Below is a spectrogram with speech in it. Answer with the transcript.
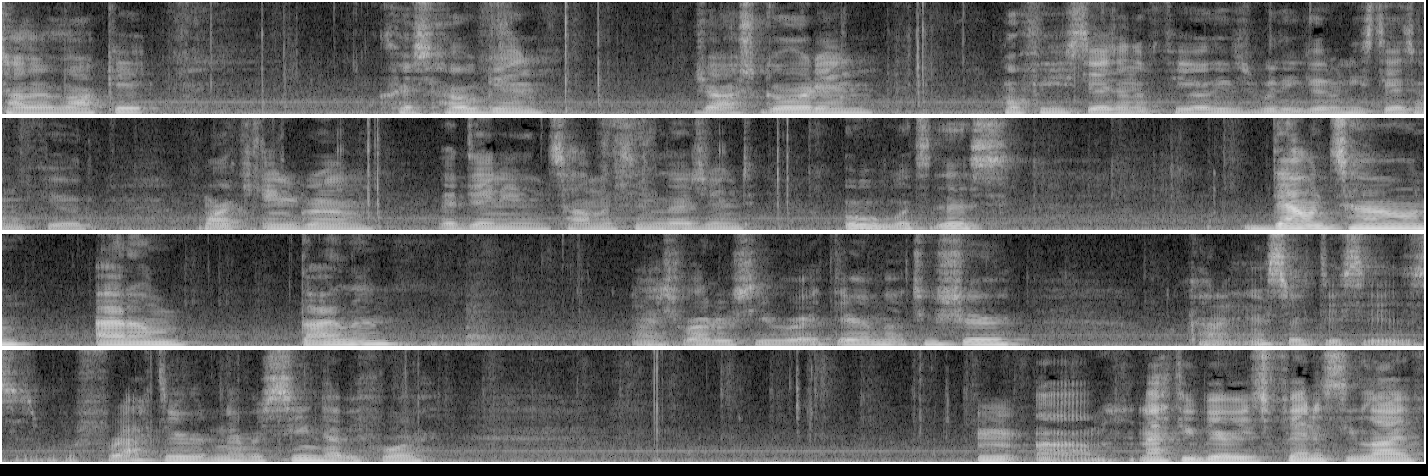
Tyler Lockett, Chris Hogan, Josh Gordon. Hopefully he stays on the field. He's really good when he stays on the field. Mark Ingram, LaDainian Tomlinson legend. Oh, what's this? Downtown Adam Thielen. Nice wide receiver right there. I'm not too sure what kind of insert this is. Refractor, never seen that before. Mm, um, Matthew Berry's Fantasy Life,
